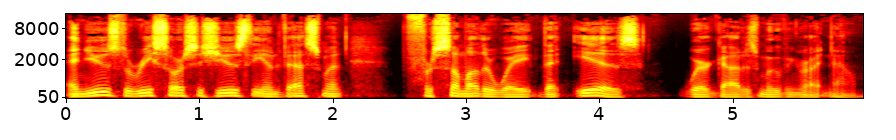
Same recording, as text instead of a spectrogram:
and use the resources, use the investment for some other way that is where God is moving right now.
